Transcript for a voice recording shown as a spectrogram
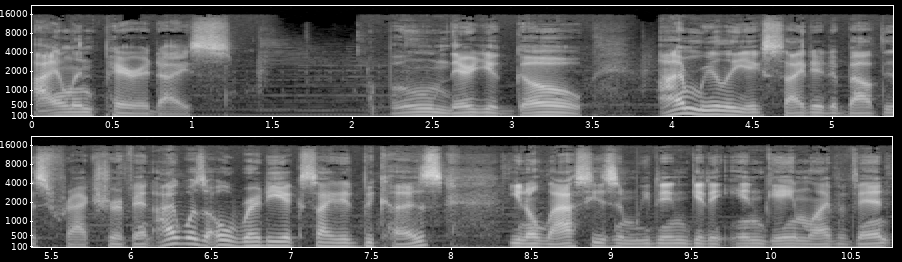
Island Paradise. Boom, there you go. I'm really excited about this Fracture event. I was already excited because, you know, last season we didn't get an in game live event.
